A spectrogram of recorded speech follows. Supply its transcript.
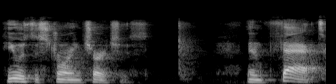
He was destroying churches. In fact,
